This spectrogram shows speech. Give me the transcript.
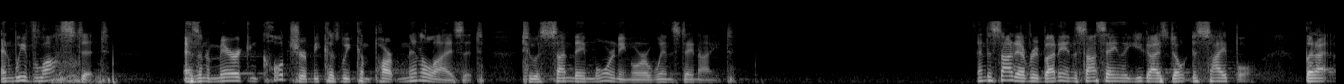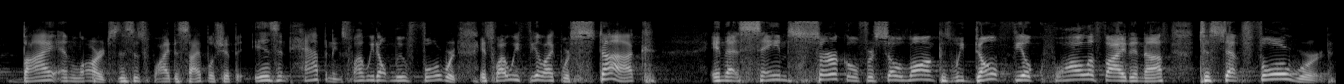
And we've lost it as an American culture because we compartmentalize it to a Sunday morning or a Wednesday night. And it's not everybody, and it's not saying that you guys don't disciple. But I, by and large, this is why discipleship isn't happening. It's why we don't move forward. It's why we feel like we're stuck in that same circle for so long because we don't feel qualified enough to step forward.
